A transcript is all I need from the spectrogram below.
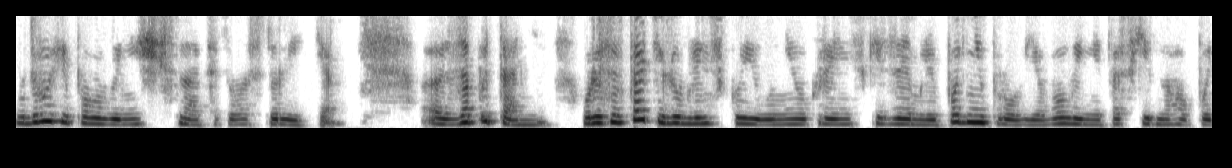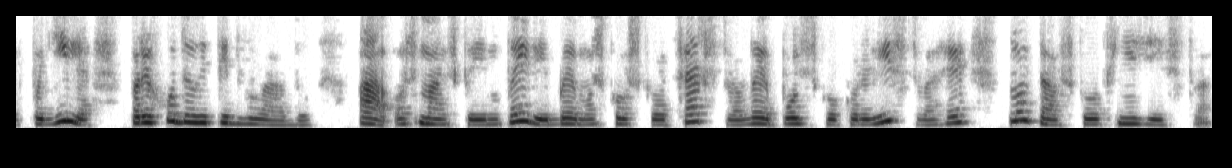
у другій половині 16 століття. Е, Запитання. У результаті Люблінської унії українські землі Подніпров'я, Волині та Східного Поділля переходили під владу А. Османської імперії, Б. Московського царства, В. Польського королівства, Г. Молдавського князівства.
